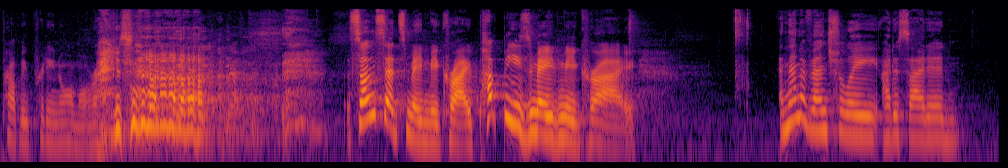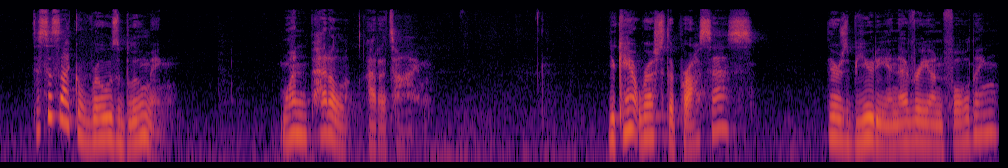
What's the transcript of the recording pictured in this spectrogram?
probably pretty normal, right? Sunsets made me cry, puppies made me cry. And then eventually I decided this is like a rose blooming, one petal at a time. You can't rush the process. There's beauty in every unfolding.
